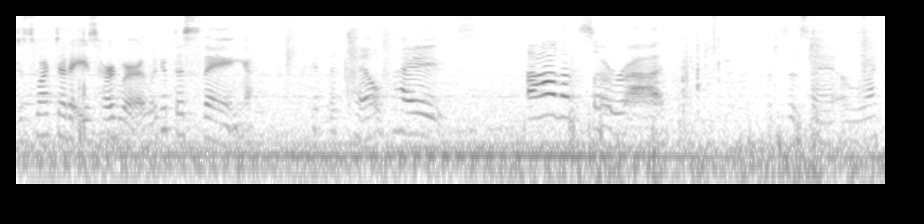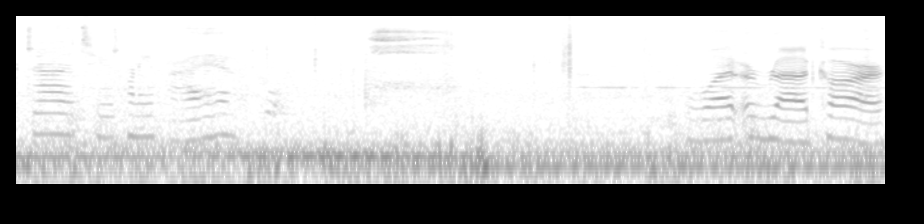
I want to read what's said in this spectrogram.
just walked out of Ace Hardware. Look at this thing. Look at the tailpipes. Ah, oh, that's so rad. What does it say? Electra 225. What a rad car.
